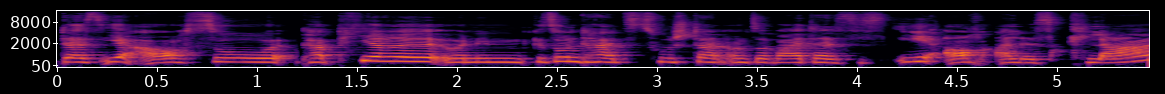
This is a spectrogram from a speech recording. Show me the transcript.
dass ihr auch so Papiere über den Gesundheitszustand und so weiter, das ist eh auch alles klar.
